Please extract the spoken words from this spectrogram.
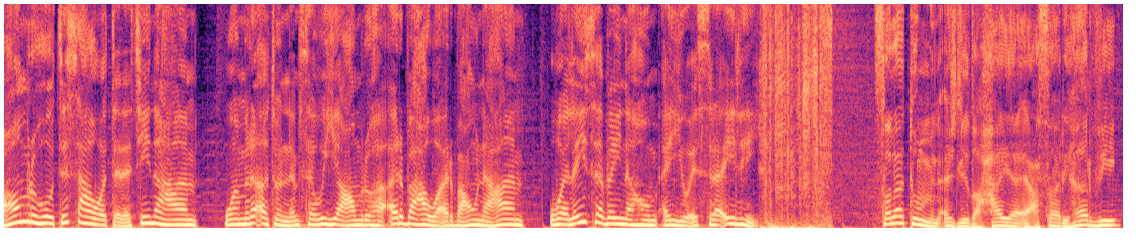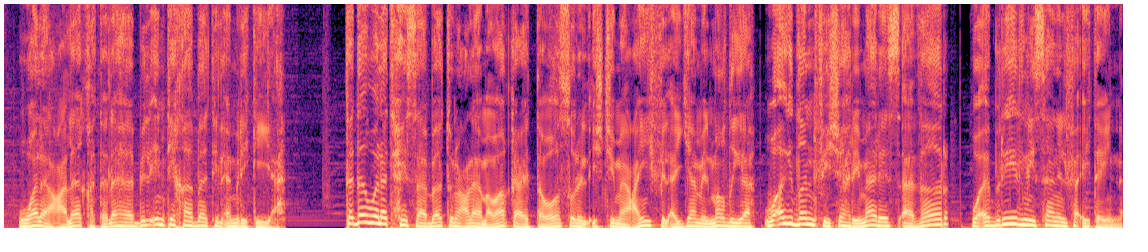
عمره 39 عام وامرأة نمساوية عمرها 44 عام وليس بينهم أي إسرائيلي. صلاة من أجل ضحايا إعصار هارفي ولا علاقة لها بالانتخابات الأمريكية. تداولت حسابات على مواقع التواصل الاجتماعي في الأيام الماضية وأيضا في شهر مارس آذار وأبريل نيسان الفائتين.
